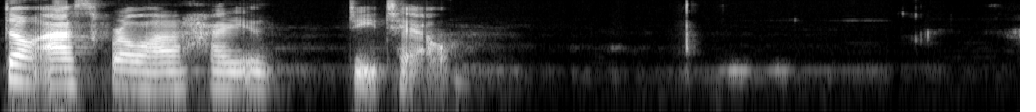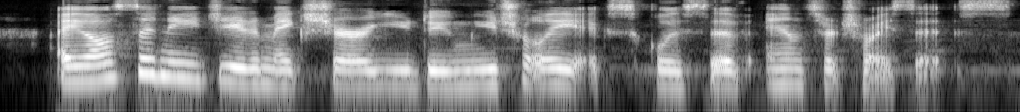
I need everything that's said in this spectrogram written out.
don't ask for a lot of high detail. I also need you to make sure you do mutually exclusive answer choices.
